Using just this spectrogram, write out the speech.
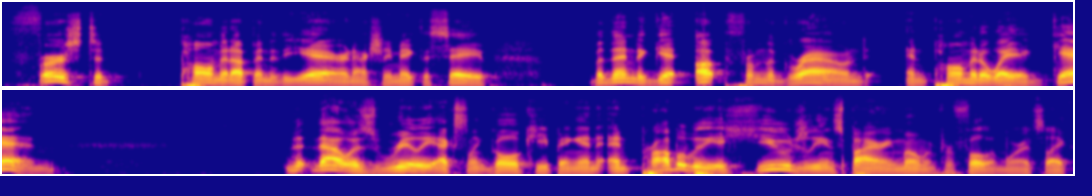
first to palm it up into the air and actually make the save, but then to get up from the ground and palm it away again. Th- that was really excellent goalkeeping and, and probably a hugely inspiring moment for Fulham where it's like,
